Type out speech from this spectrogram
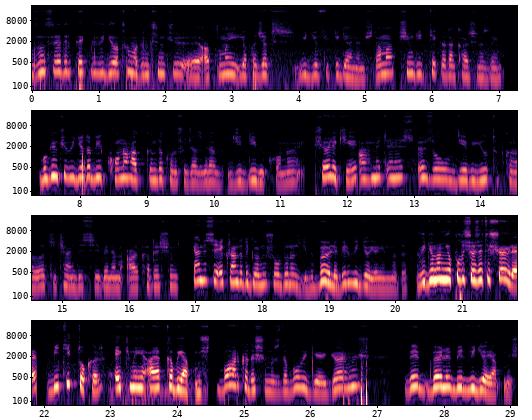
Uzun süredir pek bir video atamadım çünkü e, aklıma yapacak video fikri gelmemişti ama şimdi tekrardan karşınızdayım. Bugünkü videoda bir konu hakkında konuşacağız. Biraz ciddi bir konu. Şöyle ki Ahmet Enes Özoğul diye bir YouTube kanalı ki kendisi benim arkadaşım. Kendisi ekranda da görmüş olduğunuz gibi böyle bir video yayınladı. Videonun yapılış özeti şöyle. Bir TikToker ekmeği ayakkabı yapmış. Bu arkadaşımız da bu videoyu görmüş ve böyle bir video yapmış.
